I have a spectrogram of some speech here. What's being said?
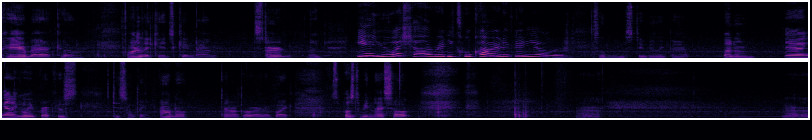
Okay, I'm back. Um, one of the kids came down, started like, "Yeah, you, saw a really cool car in a video," or something stupid like that. But um, yeah, I'm gonna go eat breakfast, do something. I don't know. Then I'll go ride my bike. It's supposed to be nice out. Uh, uh,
